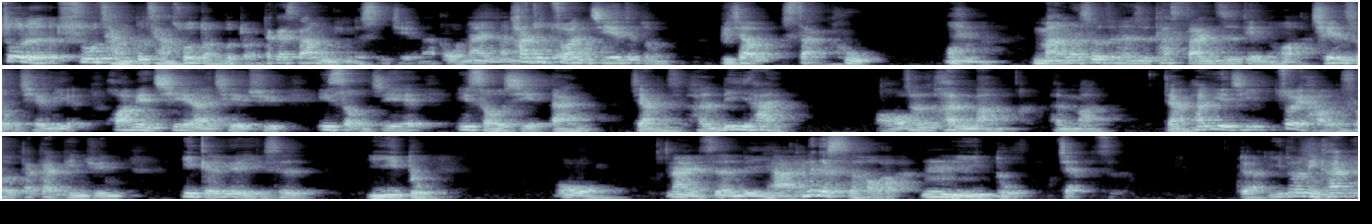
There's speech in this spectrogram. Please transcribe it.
做了说长不长，说短不短，大概三五年的时间啊，哦，那也蛮他就专接这种比较散户，嗯，忙的时候真的是他三支电话，千手千眼，画面切来切去，一手接一手写单，这样子很厉害哦哦，真的很忙很忙。讲他业绩最好的时候，大概平均一个月也是一亿多，哦，那也是很厉害。那个时候啊，嗯一亿多这样子。对啊，一亿多，你看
